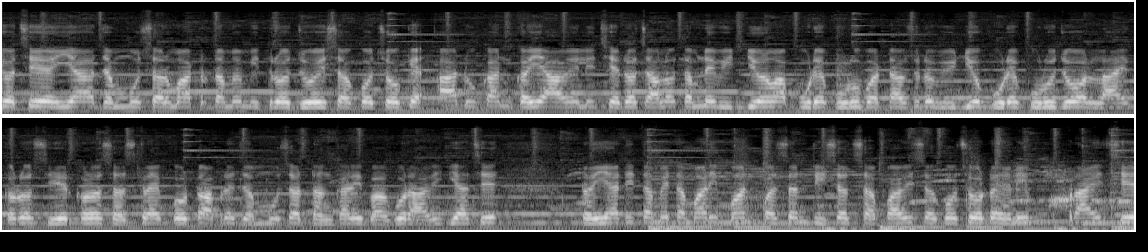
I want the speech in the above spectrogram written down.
ગયો છે અહીંયા જંબુસરમાં. તો તમે મિત્રો જોઈ શકો છો કે આ દુકાન કઈ આવેલી છે. તો ચાલો તમને વિડીયોમાં પૂરેપૂરું બતાવશું. તો વીડિયો પૂરેપૂરું જો લાઈક કરો શેર કરો સબસ્ક્રાઇબ કરો. તો આપણે જંબુસર ટંકારી ભાગોર આવી ગયા છે. તો અહીંયાથી તમે તમારી મનપસંદ ટી શર્ટ છપાવી શકો છો તો એની પ્રાઇસ છે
